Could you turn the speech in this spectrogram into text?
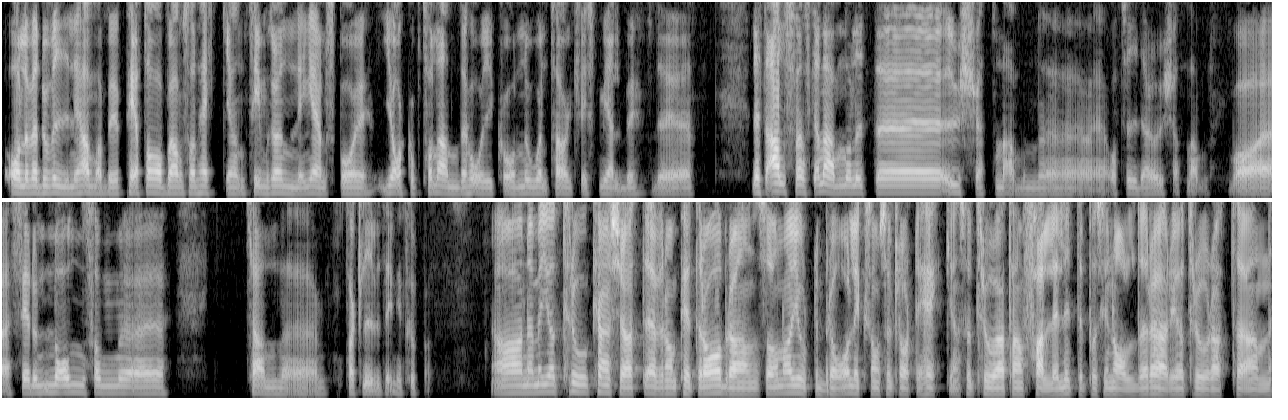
Oliver Dovin i Hammarby, Peter Abrahamsson Häcken, Tim Rönning Elfsborg, Jakob Tornander HIK, Noel Törnqvist Mjällby. Det, lite allsvenska namn och lite eh, U21-namn eh, och tidigare U21-namn. Ser du någon som eh, kan ta klivet in i truppen? Ja, nej, men jag tror kanske att även om Peter Abrahamsson har gjort det bra liksom såklart i Häcken så tror jag att han faller lite på sin ålder här. Jag tror att han,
